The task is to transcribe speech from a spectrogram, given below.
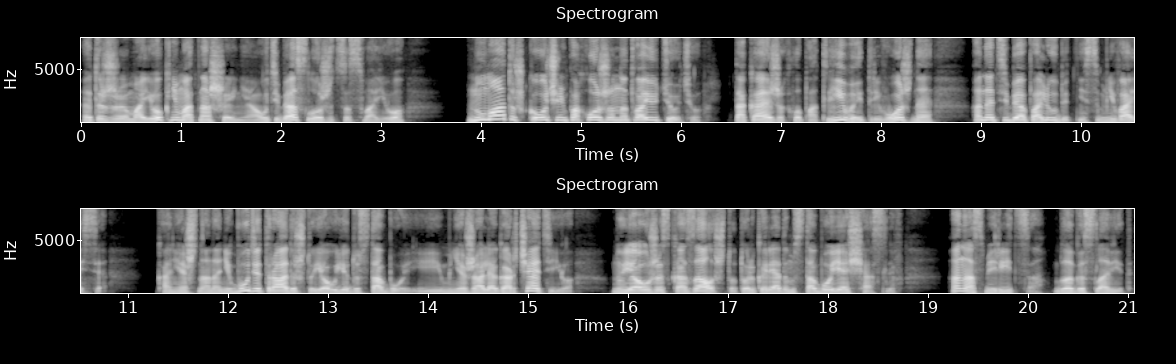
Это же мое к ним отношение, а у тебя сложится свое. Ну, матушка очень похожа на твою тетю, такая же хлопотливая и тревожная. Она тебя полюбит, не сомневайся. Конечно, она не будет рада, что я уеду с тобой, и мне жаль огорчать ее, но я уже сказал, что только рядом с тобой я счастлив. Она смирится, благословит.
